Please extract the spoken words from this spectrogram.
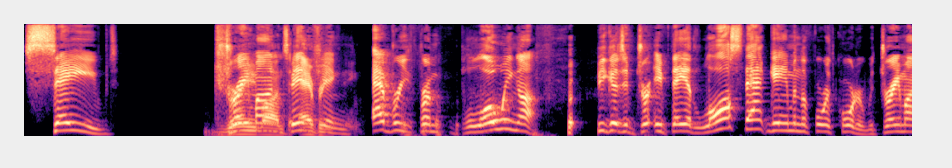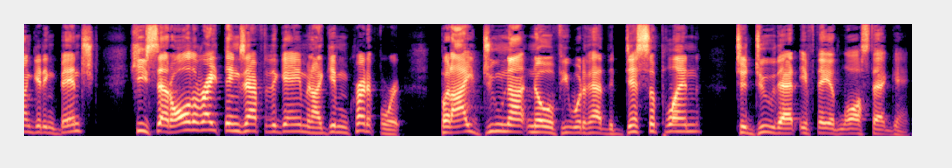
saved Draymond benching everything. every from blowing up. Because if if they had lost that game in the fourth quarter with Draymond getting benched, he said all the right things after the game, and I give him credit for it. But I do not know if he would have had the discipline to do that if they had lost that game.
